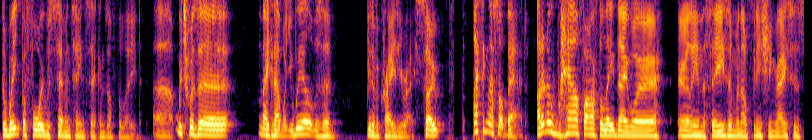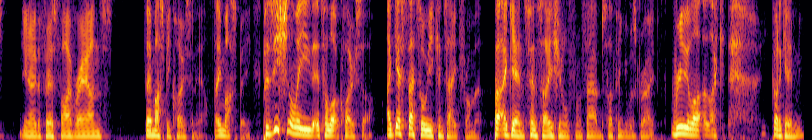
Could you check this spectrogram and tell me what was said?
The week before, he was 17 seconds off the lead, uh, which was a, make that what you will, it was a bit of a crazy race. So I think that's not bad. I don't know how far off the lead they were early in the season when they were finishing races, you know, the first five rounds. They must be closer now. They must be. Positionally, it's a lot closer. I guess that's all you can take from it. But again, sensational from Fabs. I think it was great. Really like, like got to get him.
